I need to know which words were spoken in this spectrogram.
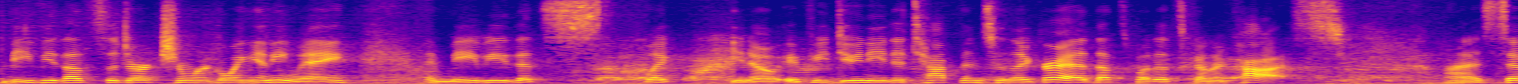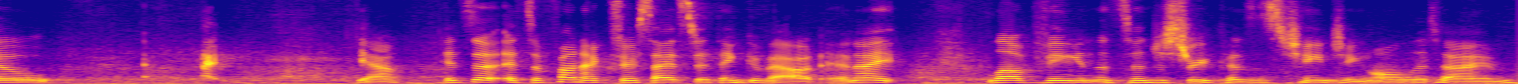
Maybe that's the direction we're going anyway. And maybe that's like, you know, if you do need to tap into the grid, that's what it's going to cost. Uh, so yeah, it's a it's a fun exercise to think about, and I love being in this industry because it's changing all the time.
